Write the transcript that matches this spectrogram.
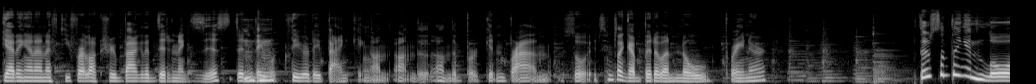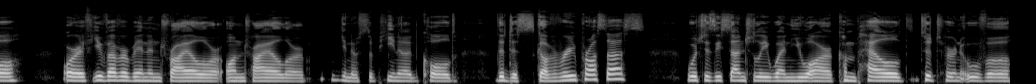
getting an NFT for a luxury bag that didn't exist, and they were clearly banking on on the on the Birkin brand. So it seems like a bit of a no brainer. there's something in law or if you've ever been in trial or on trial or you know subpoenaed called the discovery process which is essentially when you are compelled to turn over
